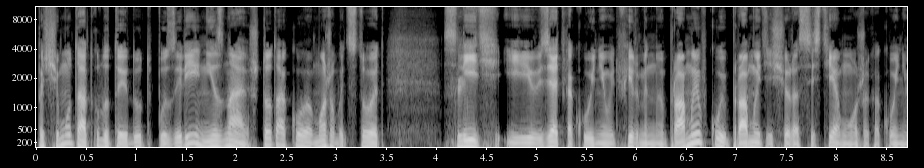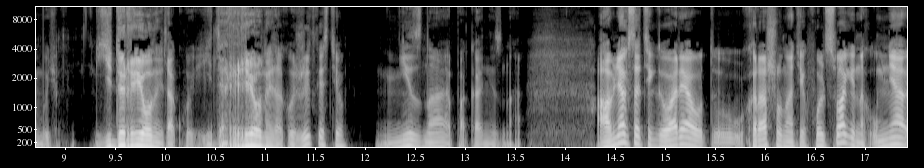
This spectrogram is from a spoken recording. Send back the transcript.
почему-то откуда-то идут пузыри. Не знаю, что такое. Может быть, стоит слить и взять какую-нибудь фирменную промывку и промыть еще раз систему уже какой-нибудь ядреной такой, ядреной такой жидкостью. Не знаю, пока не знаю. А у меня, кстати говоря, вот э, хорошо на этих Volkswagen, у меня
